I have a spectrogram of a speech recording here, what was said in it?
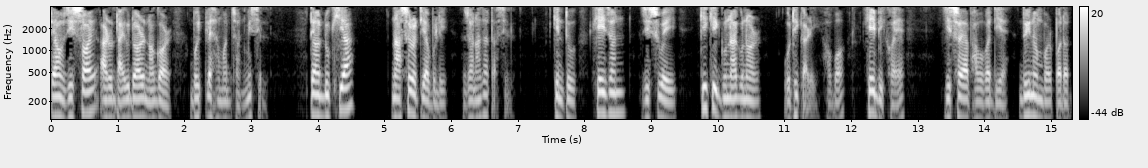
তেওঁ জীচয় আৰু ডায়ুদৰ নগৰ বৈতলেহেমত জন্মিছিল। তেওঁ দুখীয়া নাচৰতীয়া বুলি জনাজাত আছিল। কিন্তু সেইজন যীশুৱেই কি কি গুণাগুণৰ অধিকাৰী হ'ব সেই বিষয়ে জীচয়া ভাৱবাদীয়ে দুই নম্বৰ পদত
